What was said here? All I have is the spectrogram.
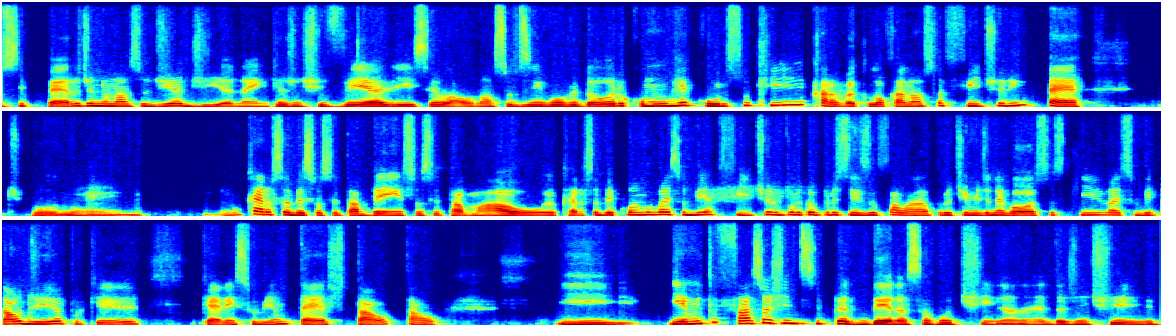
se perde no nosso dia a dia, né? Em que a gente vê ali, sei lá, o nosso desenvolvedor como um recurso que, cara, vai colocar a nossa feature em pé. Tipo, não, não quero saber se você tá bem, se você tá mal. Eu quero saber quando vai subir a feature, porque eu preciso falar para o time de negócios que vai subir tal dia, porque querem subir um teste, tal, tal. E, e é muito fácil a gente se perder nessa rotina, né? Da gente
